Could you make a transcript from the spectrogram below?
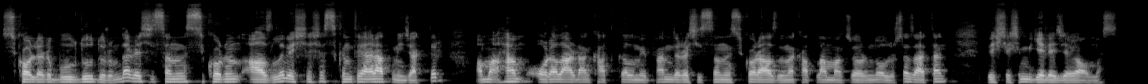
skorları bulduğu durumda Rashisa'nın skorunun azlığı Beşiktaş'a sıkıntı yaratmayacaktır. Ama hem oralardan katkı alamayıp hem de Rashisa'nın skor azlığına katlanmak zorunda olursa zaten Beşiktaş'ın bir geleceği olmaz.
